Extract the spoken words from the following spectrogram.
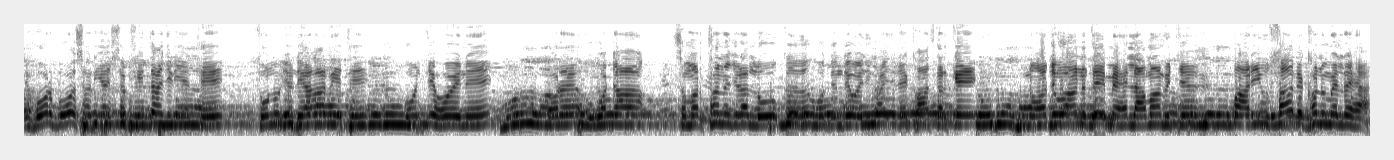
ਤੇ ਹੋਰ ਬਹੁਤ ਸਾਰੀਆਂ ਸ਼ਖਸੀਅਤਾਂ ਜਿਹੜੀਆਂ ਇੱਥੇ ਸੋਨੂ ਜੰਡਿਆਲਾ ਵੀ ਇੱਥੇ ਪਹੁੰਚੇ ਹੋਏ ਨੇ ਔਰ ਵੱਡਾ ਸਮਰਥਨ ਜਿਹੜਾ ਲੋਕ ਉਹ ਦਿੰਦੇ ਹੋਏ ਦਿਖਾਈ ਦੇ ਰਹੇ ਖਾਸ ਕਰਕੇ ਨੌਜਵਾਨ ਤੇ ਮਹਿਲਾਵਾਂ ਵਿੱਚ ਭਾਰੀ ਉਤਸ਼ਾਹ ਵੇਖਣ ਨੂੰ ਮਿਲ ਰਿਹਾ ਹੈ।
